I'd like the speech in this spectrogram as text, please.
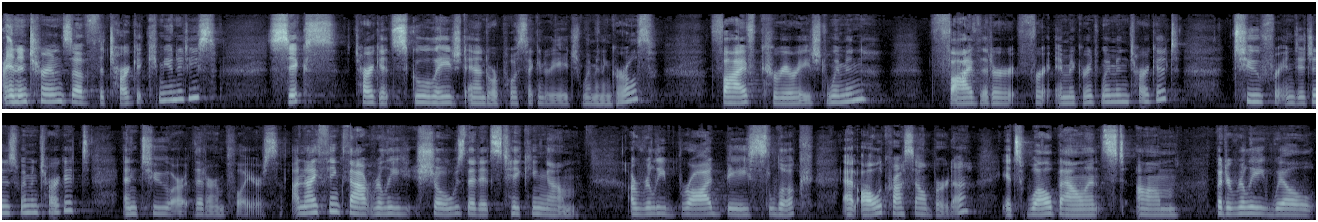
And in terms of the target communities, six target school-aged and or post-secondary aged women and girls, five career-aged women, five that are for immigrant women target, two for indigenous women targets, and two are, that are employers. And I think that really shows that it's taking um, a really broad-based look at all across Alberta. It's well balanced. Um, but it really will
